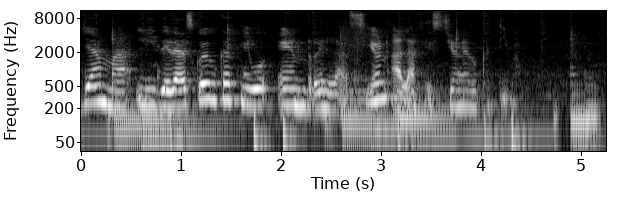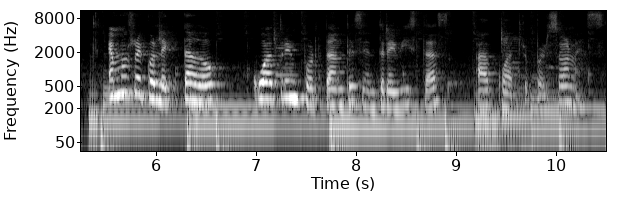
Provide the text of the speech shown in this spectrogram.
llama liderazgo educativo en relación a la gestión educativa. Hemos recolectado cuatro importantes entrevistas a cuatro personas.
